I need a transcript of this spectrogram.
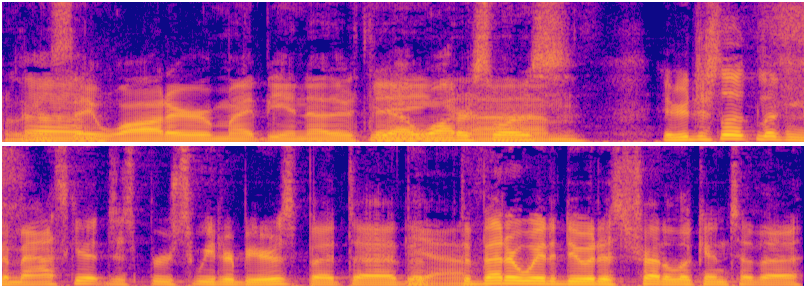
I was gonna say Um, water might be another thing. yeah, water source. Um, If you're just look, looking to mask it, just brew sweeter beers. But uh, the, Yeah. the better way to do it is try to look into the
